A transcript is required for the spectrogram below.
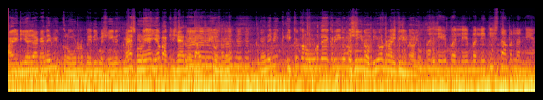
ਆਈਡੀਆ ਜਾਂ ਕਹਿੰਦੇ ਵੀ ਕਰੋੜ ਰੁਪਏ ਦੀ ਮਸ਼ੀਨ ਮੈਂ ਸੁਣਿਆ ਹੀ ਆ ਬਾਕੀ ਸ਼ਾਇਦ ਮੈਂ ਗਲਤ ਵੀ ਹੋ ਸਕਦਾ। ਕਹਿੰਦੇ ਵੀ 1 ਕਰੋੜ ਦੇ ਕਰੀਬ ਮਸ਼ੀਨ ਆਉਂਦੀ ਉਹ ਡਰਾਈ ਕਲੀਨ ਵਾਲੀ। ਬੱਲੇ ਬੱਲੇ ਬੱਲੇ ਕਿਸ਼ਤਾਂ ਪਰ ਲੰਨੇ ਆ।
